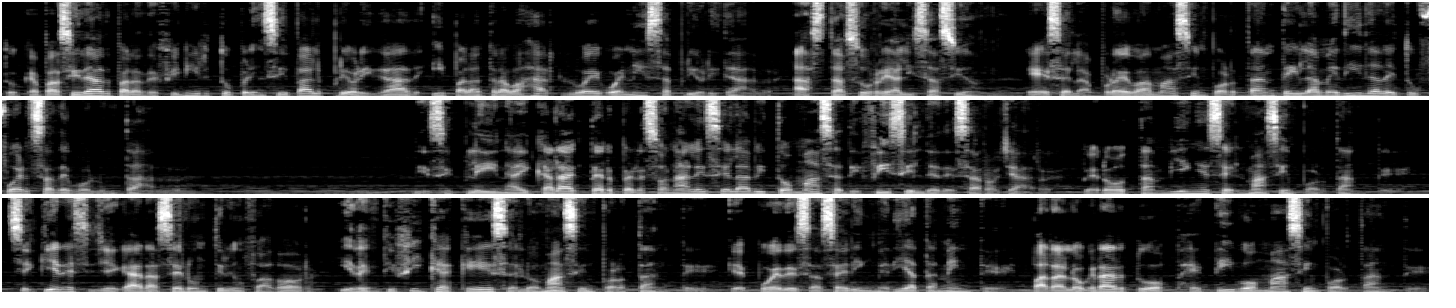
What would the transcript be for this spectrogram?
Tu capacidad para definir tu principal prioridad y para trabajar luego en esa prioridad hasta su realización es la prueba más importante y la medida de tu fuerza de voluntad. Disciplina y carácter personal es el hábito más difícil de desarrollar, pero también es el más importante. Si quieres llegar a ser un triunfador, identifica qué es lo más importante que puedes hacer inmediatamente para lograr tu objetivo más importante.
